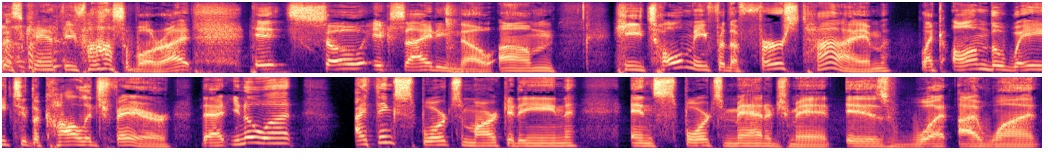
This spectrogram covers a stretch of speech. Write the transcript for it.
this can't be possible, right? It's so exciting, though. Um, he told me for the first time, like on the way to the college fair, that, you know what? I think sports marketing and sports management is what I want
